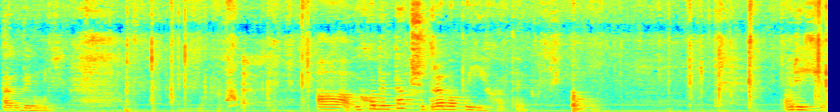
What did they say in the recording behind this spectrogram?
так дивимося. А виходить так, що треба поїхати. Оріхів.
